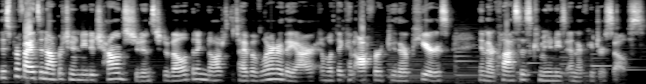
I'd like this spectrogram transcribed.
This provides an opportunity to challenge students to develop and acknowledge the type of learner they are and what they can offer to their peers in their classes, communities, and their future selves.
